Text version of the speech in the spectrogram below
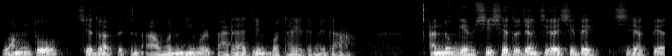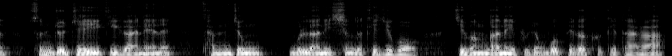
왕도 섀도 앞에서는 아무런 힘을 발휘하지 못하게 됩니다. 안동김 씨 섀도 정치가 시작된 순조 제2기간에는 삼정 문란이 심각해지고 지방 간의 부정부패가 극에 달아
